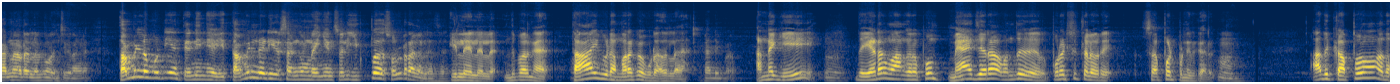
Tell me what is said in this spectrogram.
கர்நாடகாவுக்கும் வச்சுக்கிறாங்க. தமிழ்ல மட்டும் ஏன் தென்னிந்திய தமிழ் நடிகர் சங்கம் வைங்கன்னு சொல்லி இப்போ சொல்றாங்கல்ல சார்? இல்லை இல்லை இல்லை. இந்த பாருங்க தாய் வீட மறக்கக்கூடாதுல்ல? கண்டிப்பா. அன்னைக்கு. இந்த இடம் வாங்குறப்போ மேஜராக வந்து புரட்சித் தலைவர் சப்போர்ட் பண்ணியிருக்காரு. அதுக்கப்புறம் அது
